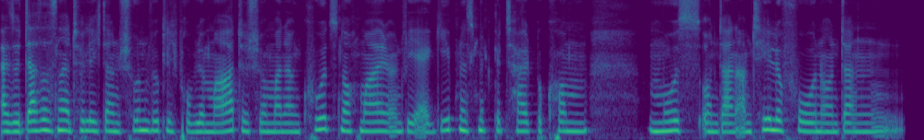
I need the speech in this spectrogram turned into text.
Also das ist natürlich dann schon wirklich problematisch, wenn man dann kurz nochmal irgendwie Ergebnis mitgeteilt bekommen muss und dann am Telefon und dann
